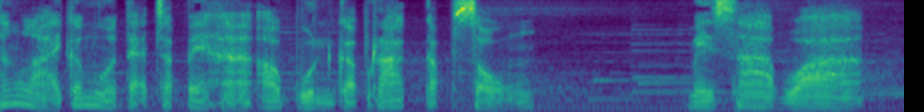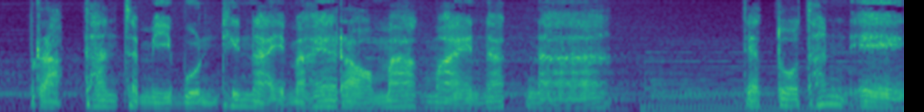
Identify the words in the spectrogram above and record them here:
ทั้งหลายก็มัวแต่จะไปหาเอาบุญกับรักกับสงฆ์ไม่ทราบว่าพระท่านจะมีบุญที่ไหนมาให้เรามากมายนักหนา แต่ตัวท่านเอง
